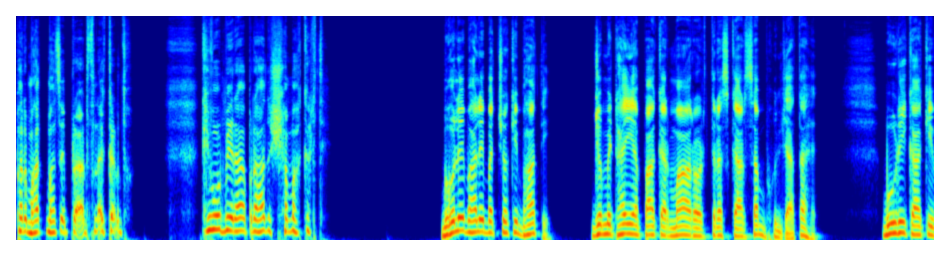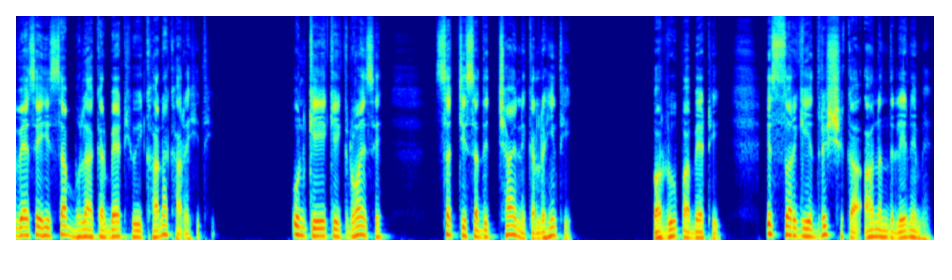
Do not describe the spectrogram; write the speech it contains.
परमात्मा से प्रार्थना कर दो कि वो मेरा अपराध क्षमा कर दे। भोले भाले बच्चों की भांति, जो मिठाइयाँ पाकर मार और तिरस्कार सब भूल जाता है, बूढ़ी काकी वैसे ही सब भुलाकर बैठी हुई खाना खा रही थी। उनके एक एक रोए से सच्ची सदिच्छाएँ निकल रही थी। और रूपा बैठी इस स्वर्गीय दृश्य का आनंद लेने में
